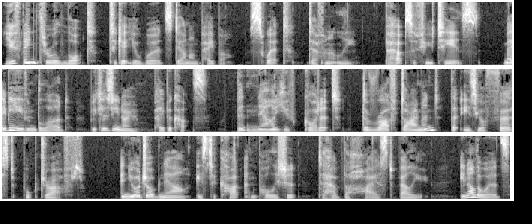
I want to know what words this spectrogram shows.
You've been through a lot to get your words down on paper. Sweat, definitely. Perhaps a few tears. Maybe even blood, because you know, paper cuts. But now you've got it the rough diamond that is your first book draft. And your job now is to cut and polish it to have the highest value. In other words,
